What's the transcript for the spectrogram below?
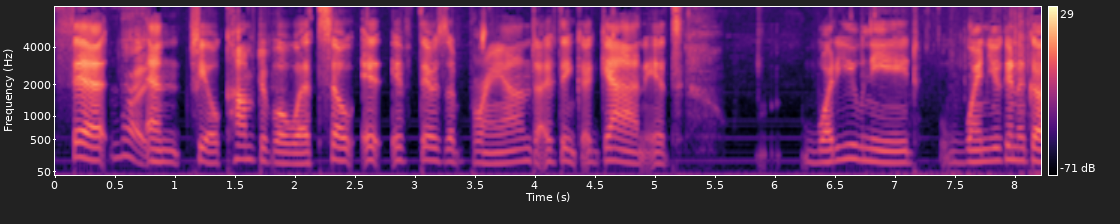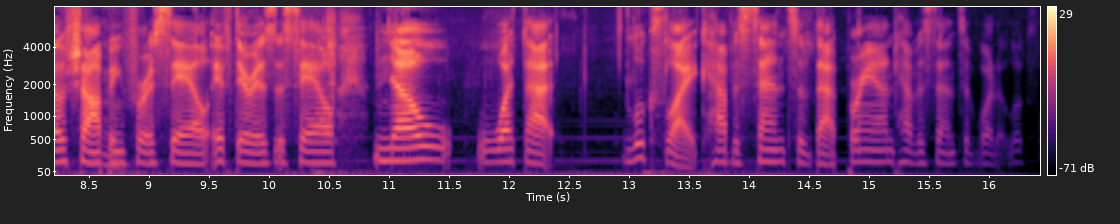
fit Right. and feel comfortable with. So it, if there's a brand, I think again, it's what do you need when you're going to go shopping mm. for a sale if there is a sale know what that looks like have a sense of that brand have a sense of what it looks like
